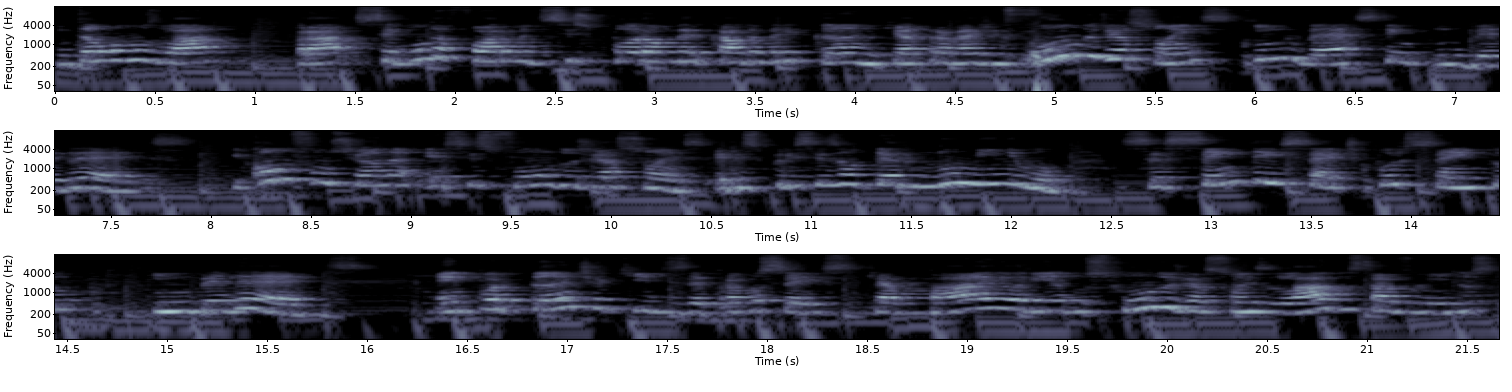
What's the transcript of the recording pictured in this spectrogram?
Então vamos lá para a segunda forma de se expor ao mercado americano, que é através de fundos de ações que investem em BDRs. E como funciona esses fundos de ações? Eles precisam ter no mínimo 67% em BDRs. É importante aqui dizer para vocês que a maioria dos fundos de ações lá dos Estados Unidos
